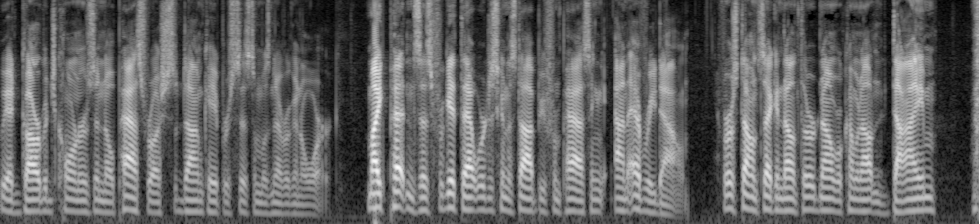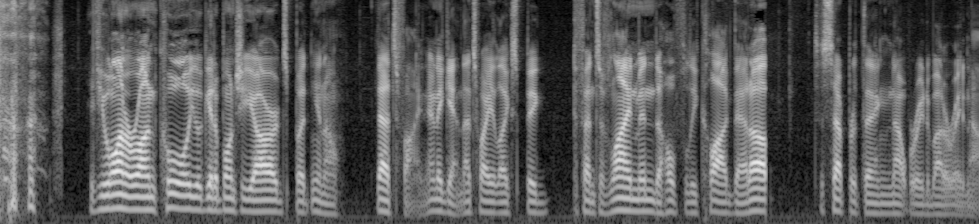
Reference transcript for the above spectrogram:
we had garbage corners and no pass rush, so Dom Capers' system was never going to work. Mike Pettine says, forget that, we're just going to stop you from passing on every down. First down, second down, third down, we're coming out in dime. if you want to run cool, you'll get a bunch of yards, but, you know, that's fine. And again, that's why he likes big defensive linemen to hopefully clog that up. It's a separate thing, not worried about it right now.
